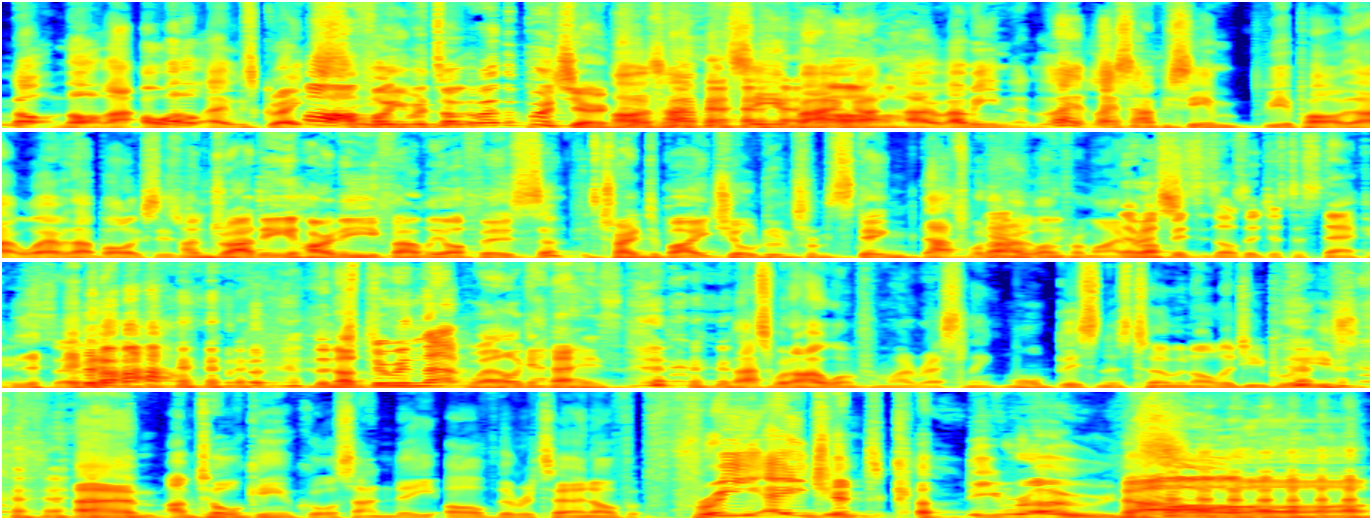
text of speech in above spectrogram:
Not, not that. Oh, well, it was great. to oh, I see. thought you were talking about the butcher. I was happy to see him back. Oh. I, I, I mean, let, let's happy to see him be a part of that, whatever that bollocks is. Andrade Hardy family office trying to buy children from Sting. That's what Yeah. I want from my Their rest- office is also just a staircase, so they're not doing that well, guys. That's what I want from my wrestling. More business terminology, please. um, I'm talking, of course, Andy, of the return of free agent Cody Rhodes. Oh,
